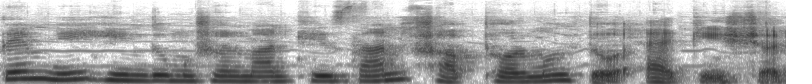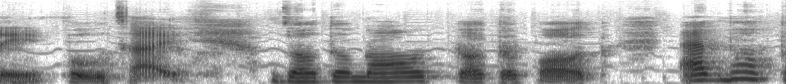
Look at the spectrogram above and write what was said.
তেমনি হিন্দু, মুসলমান, খ্রিস্টান সব ধর্মই তো এক ঈশ্বরে পৌঁছায়। যত মত, তত পথ। এক ভক্ত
